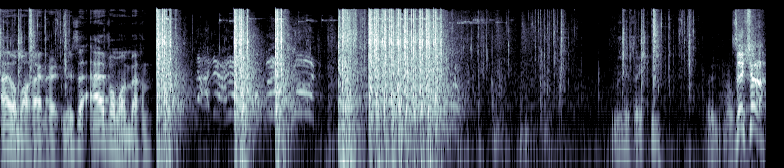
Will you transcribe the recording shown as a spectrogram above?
Einfach mal reinhalten, ist ja einfach mal machen. Muss ich jetzt eigentlich hin? Noch. Sicher!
